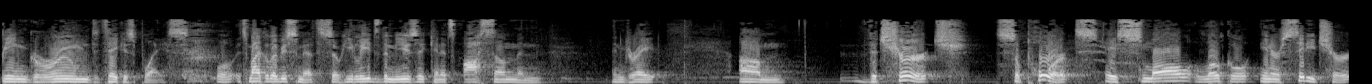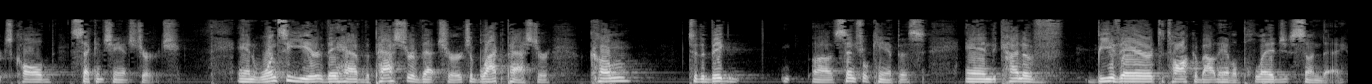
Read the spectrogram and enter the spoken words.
being groomed to take his place. Well, it's Michael W. Smith, so he leads the music, and it's awesome and and great. Um, the church supports a small local inner city church called Second Chance Church. And once a year they have the pastor of that church, a black pastor, come to the big uh, central campus and kind of be there to talk about, they have a pledge Sunday.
